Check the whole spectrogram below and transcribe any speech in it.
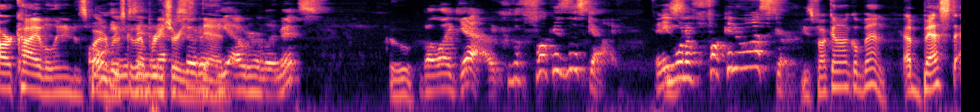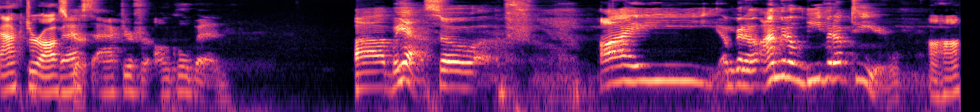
Archival and Into the Oh, Spider-Verse because in I'm pretty sure he's dead. The Outer Limits. Ooh, But like, yeah, like who the fuck is this guy? And he He's- won a fucking Oscar. he's fucking Uncle Ben. A Best Actor Oscar. Best actor for Uncle Ben. Uh, but yeah, so uh, I I'm gonna I'm gonna leave it up to you Uh huh.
